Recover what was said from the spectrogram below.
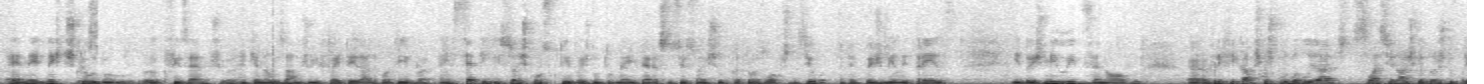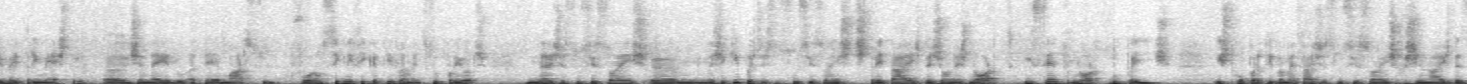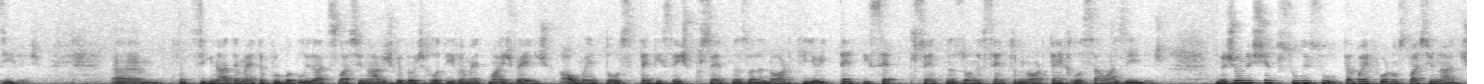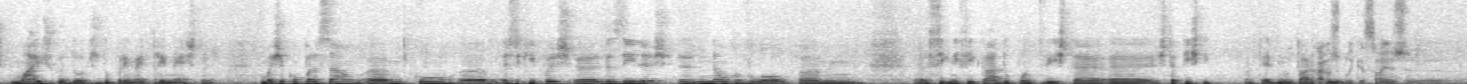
É, neste estudo eh, que fizemos, em que analisámos o efeito da idade relativa em sete edições consecutivas do torneio Interassociações Sub-14 Lopes da Silva, entre 2013 e 2019, eh, verificámos que as probabilidades de selecionar jogadores do primeiro trimestre, eh, janeiro até março, foram significativamente superiores nas associações, nas equipas das associações distritais das zonas norte e centro-norte do país isto comparativamente às associações regionais das ilhas. Um, portanto, designadamente, a probabilidade de selecionar jogadores relativamente mais velhos aumentou 76% na zona norte e 87% na zona centro-norte em relação às ilhas. Nas zonas centro-sul e sul também foram selecionados mais jogadores do primeiro trimestre, mas a comparação um, com um, as equipas uh, das ilhas uh, não revelou significado do ponto de vista uh, estatístico. Portanto, é de notar que... explicações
